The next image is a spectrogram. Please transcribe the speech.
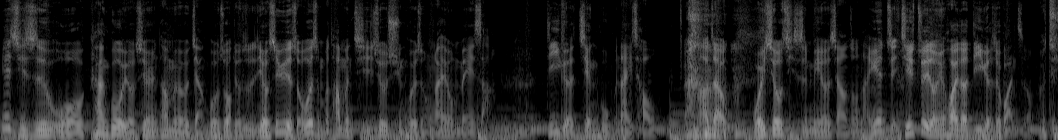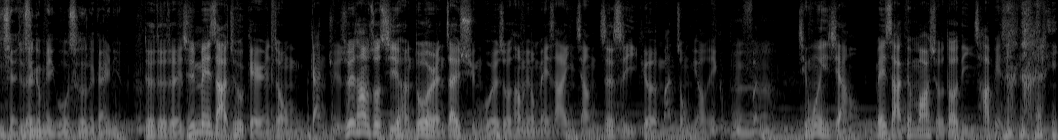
因为其实我看过有些人他们有讲过说，就是有些乐手为什么他们其实就巡回手很爱用 Mesa。嗯，第一个坚固耐操，然后在维修其实没有想象中难，因为最其实最容易坏掉第一个是管子嘛。听起来就是一个美国车的概念。对对对，其实 Mesa 就会给人这种感觉，所以他们说其实很多人在巡回的时候，他们用 Mesa 音箱，这是一个蛮重要的一个部分。嗯，请问一下哦，Mesa 跟 Marshall 到底差别在哪里？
